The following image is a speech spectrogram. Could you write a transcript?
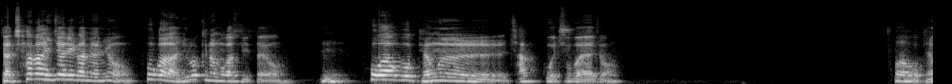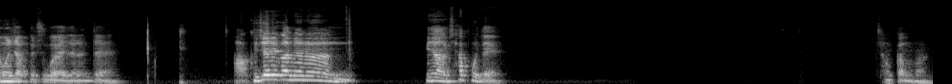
자 차가 이 자리 가면요 포가 이렇게 넘어갈 수 있어요. 포하고 병을 잡고 죽어야죠. 포하고 병을 잡고 죽어야 되는데. 아 그 자리 가면은 그냥 차포대 잠깐만.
